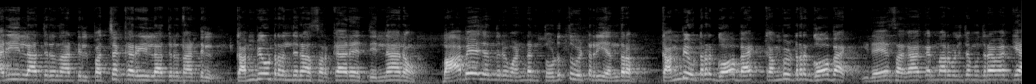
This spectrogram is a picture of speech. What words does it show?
അരിയില്ലാത്തൊരു നാട്ടിൽ പച്ചക്കറി ഇല്ലാത്തൊരു നാട്ടിൽ കമ്പ്യൂട്ടർ എന്തിനാ സർക്കാരെ തിന്നാനോ? ബാബേജ് എന്നൊരു മണ്ടൻ തൊടുത്തുവിട്ടൊരു യന്ത്രം. Computer go back computer go back. ഇതേ സഖാക്കന്മാർ വിളിച്ച മുദ്രാവാക്യ.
